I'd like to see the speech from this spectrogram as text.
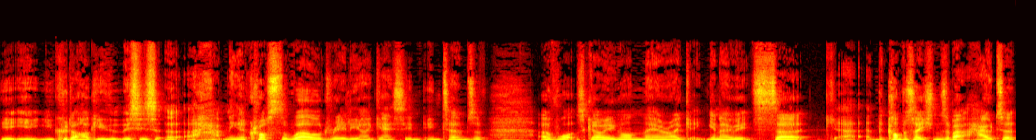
You, you could argue that this is uh, happening across the world, really. I guess in, in terms of of what's going on there. I, you know, it's. Uh, uh, the conversations about how to,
